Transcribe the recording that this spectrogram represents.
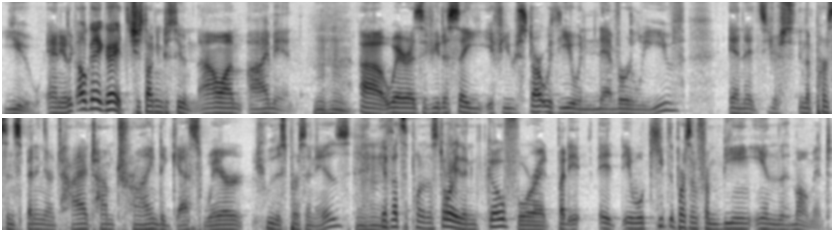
you," and you're like, "Okay, great." She's talking to student. Now I'm I'm in. Mm-hmm. Uh, whereas if you just say if you start with you and never leave, and it's you're and the person spending their entire time trying to guess where who this person is, Mm-hmm. if that's the point of the story, then go for it. But it it, it will keep the person from being in the moment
